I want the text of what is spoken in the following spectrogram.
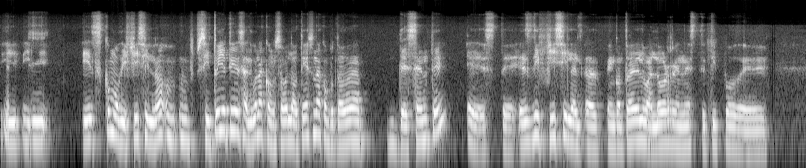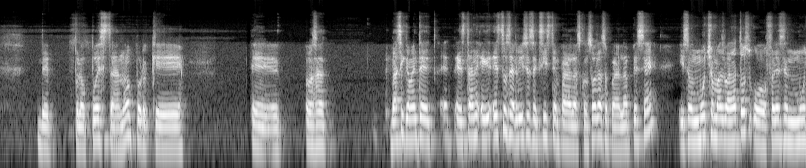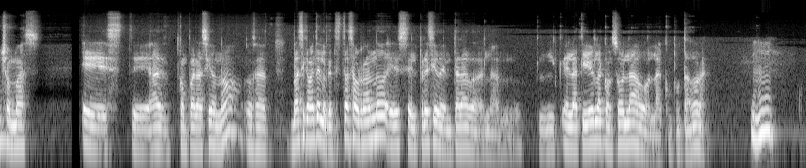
Y, y- y es como difícil, ¿no? Si tú ya tienes alguna consola o tienes una computadora decente, este, es difícil encontrar el valor en este tipo de, de propuesta, ¿no? Porque, eh, o sea, básicamente están, estos servicios existen para las consolas o para la PC y son mucho más baratos o ofrecen mucho más este, comparación, ¿no? O sea, básicamente lo que te estás ahorrando es el precio de entrada, la- el, adquirir la consola o la computadora.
